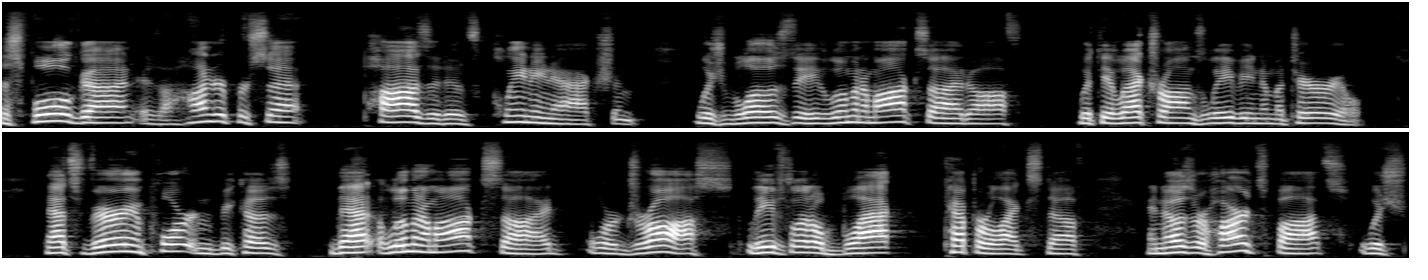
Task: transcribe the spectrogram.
the spool gun is 100% positive cleaning action, which blows the aluminum oxide off with the electrons leaving the material. That's very important because that aluminum oxide or dross leaves little black pepper-like stuff. And those are hard spots which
